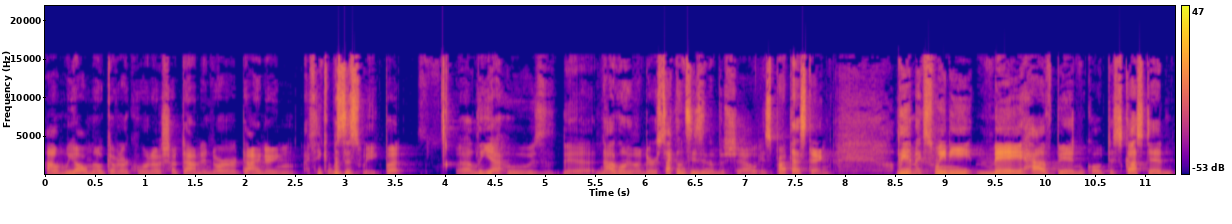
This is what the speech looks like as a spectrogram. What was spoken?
Um, we all know Governor Cuomo shut down indoor dining. I think it was this week, but uh, Leah, who's the, now going on her second season of the show, is protesting. Leah McSweeney may have been, quote, disgusted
